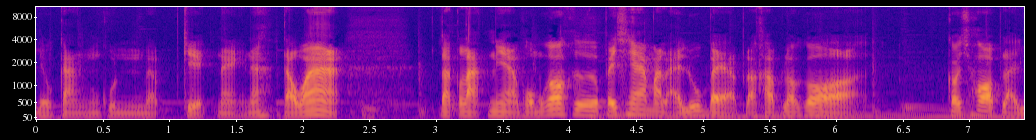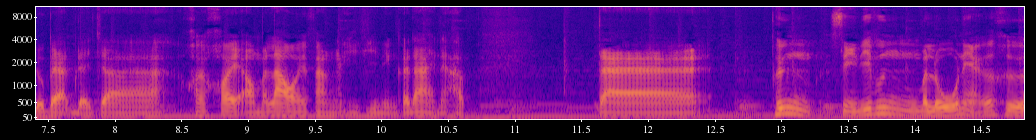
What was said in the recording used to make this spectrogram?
เรียวกังคุณแบบเกรดไหนนะ แต่ว่าหลักๆเนี่ยผมก็คือไปแช่มาหลายรูปแบบแล้วครับ แล้วก็ก็ชอบหลายรูปแบบเดี๋ยวจะค่อยๆ เอามาเล่าให้ฟังอีกทีหนึ่งก็ได้นะครับ แต่ เพิ่งสิ่งที่เพิ่งมารู้เนี่ยก็คือ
